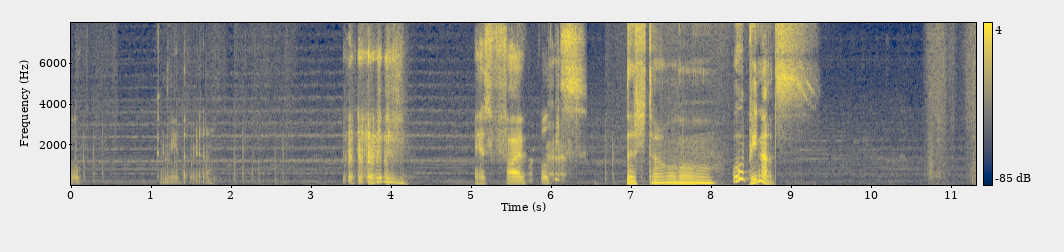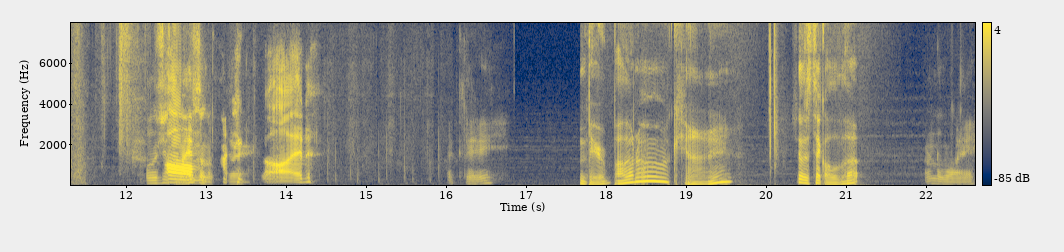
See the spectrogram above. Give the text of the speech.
Oh. Gonna need that right now. it has five bullets? This towel. Oh, peanuts. Well there's just Oh knives on the my floor. god! Okay. Beer bottle. Okay. So let's take all of that. I don't know why.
